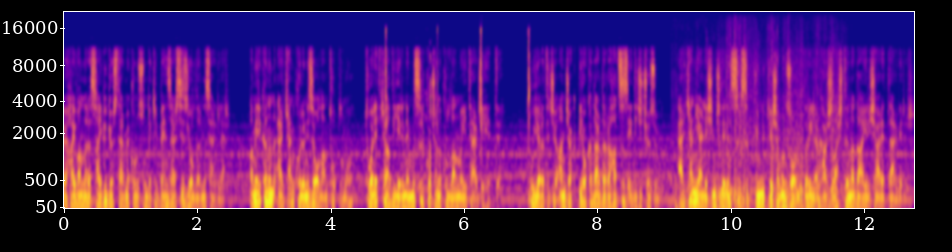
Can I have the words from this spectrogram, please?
ve hayvanlara saygı gösterme konusundaki benzersiz yollarını sergiler. Amerika'nın erken kolonize olan toplumu, tuvalet kağıdı yerine mısır koçanı kullanmayı tercih etti. Bu yaratıcı ancak bir o kadar da rahatsız edici çözüm, erken yerleşimcilerin sık sık günlük yaşamın zorluklarıyla karşılaştığına dair işaretler verir.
